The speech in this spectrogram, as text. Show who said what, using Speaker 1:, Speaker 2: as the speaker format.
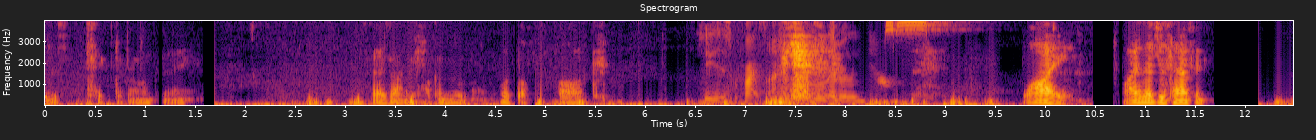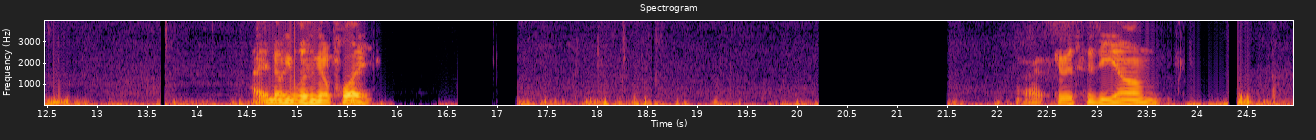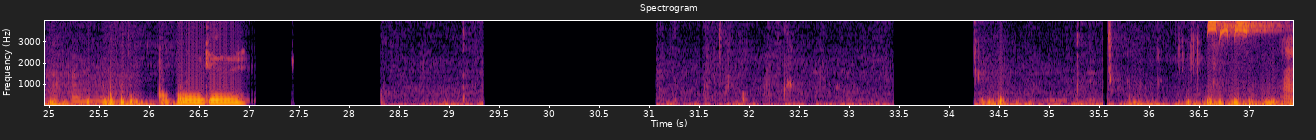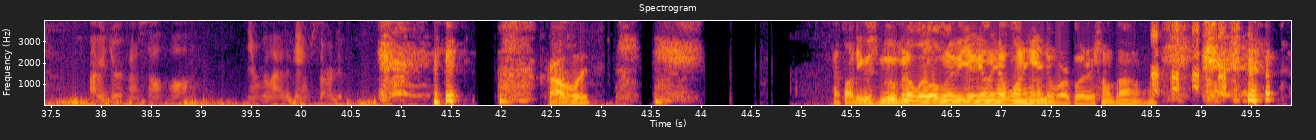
Speaker 1: I just picked the wrong thing. This guy's not gonna fucking move. What the fuck?
Speaker 2: Jesus Christ, I am literally down.
Speaker 1: Why? Why did that just happen? I didn't know he wasn't gonna play. Alright, give it to the um the blue dude.
Speaker 2: Probably jerking himself off. Didn't realize the game started.
Speaker 1: Probably. I thought he was moving a little. Maybe he only had one hand to work with or something. I don't know.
